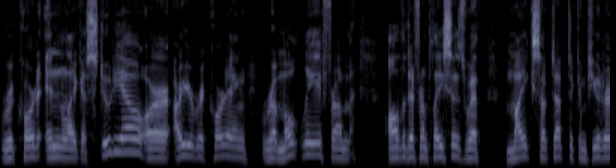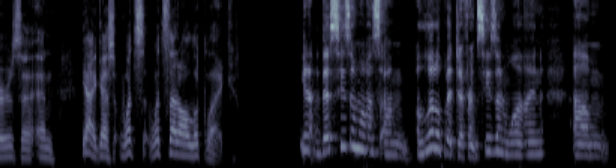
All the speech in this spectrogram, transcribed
record in like a studio, or are you recording remotely from all the different places with mics hooked up to computers? And, and yeah, I guess what's what's that all look like? Yeah, this season was um a little bit different. Season one, um,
